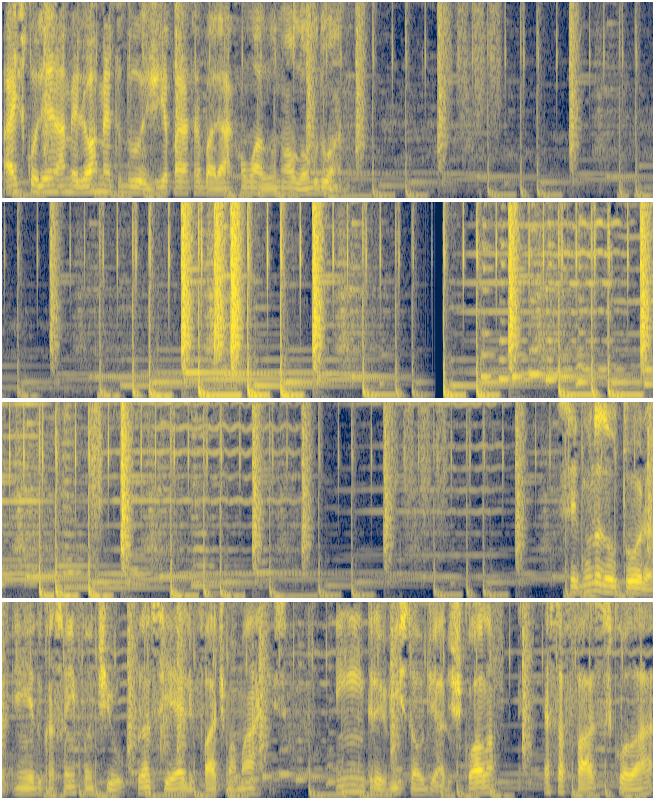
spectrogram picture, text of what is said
a escolher a melhor metodologia para trabalhar com o aluno ao longo do ano. Segundo a doutora em Educação Infantil Franciele Fátima Marques, em entrevista ao Diário Escola, essa fase escolar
